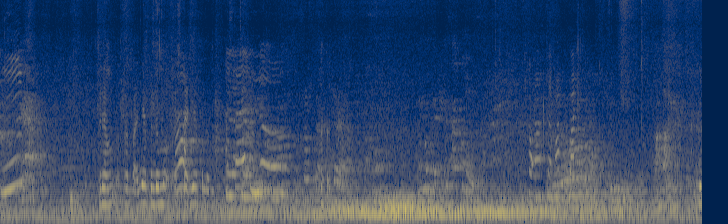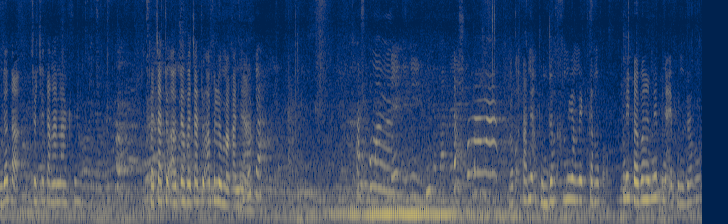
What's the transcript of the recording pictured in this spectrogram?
Hmm. Bapaknya belum tehnya belum. Bunda tak cuci tangan lagi. Baca doa, udah baca doa belum makannya? Udah. Tasku mana? Tasku mana? Kok tanya bunda kamu yang megang kok? Ini bapak ini punya bunda kok.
